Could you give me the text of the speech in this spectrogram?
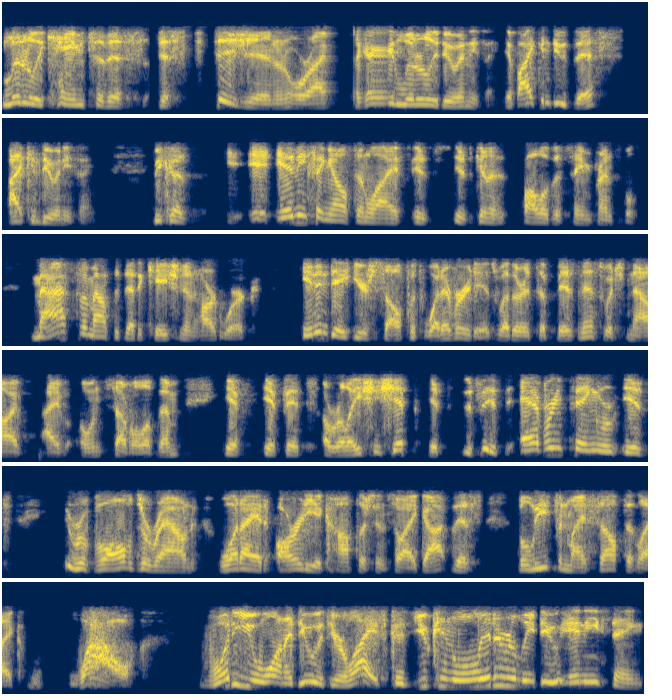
literally came to this decision or I, like I can literally do anything. If I can do this, I can do anything because I- anything else in life is, is going to follow the same principle. Massive amounts of dedication and hard work. Inundate yourself with whatever it is, whether it's a business, which now I've, I've owned several of them. If, if it's a relationship, it's, it's, it's everything is, it revolves around what I had already accomplished. And so I got this belief in myself that like, wow, what do you want to do with your life? Because you can literally do anything,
